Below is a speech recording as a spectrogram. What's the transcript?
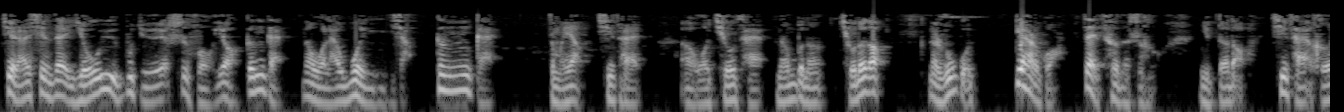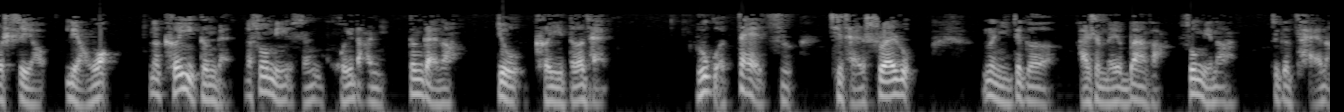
既然现在犹豫不决，是否要更改？那我来问你一下，更改怎么样？奇才啊，我求财能不能求得到？那如果第二卦再测的时候，你得到奇才和世爻两旺，那可以更改，那说明神回答你更改呢，就可以得财。如果再次奇才衰弱，那你这个还是没有办法。说明呢，这个财呢，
